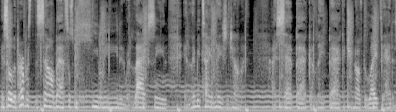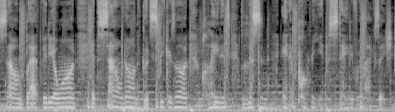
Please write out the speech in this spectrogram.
And so the purpose of the sound bath is supposed to be healing and relaxing. And let me tell you, ladies and gentlemen, I sat back, I laid back, I turned off the lights, I had the sound bath video on, had the sound on, the good speakers on, played it, listened, and it put me in a state of relaxation.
